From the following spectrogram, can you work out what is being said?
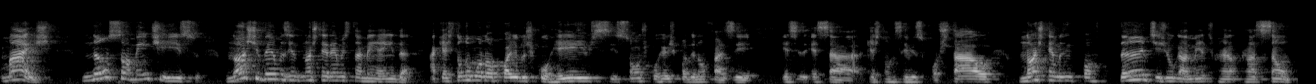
Mas, não somente isso. Nós tivemos, nós teremos também ainda a questão do monopólio dos Correios, se só os Correios poderão fazer esse, essa questão do serviço postal. Nós temos importantes julgamentos com relação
